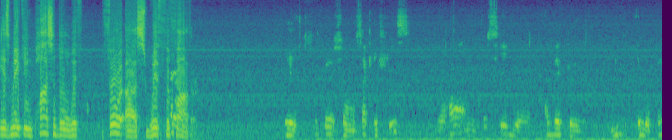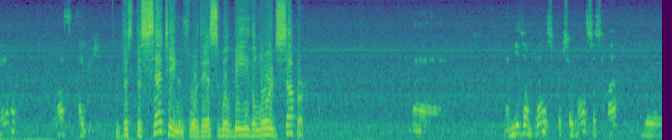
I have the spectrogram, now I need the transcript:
is making possible with for us with the Father. The, the setting for this will be the Lord's Supper. La mise en place pour cela, ce sera le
